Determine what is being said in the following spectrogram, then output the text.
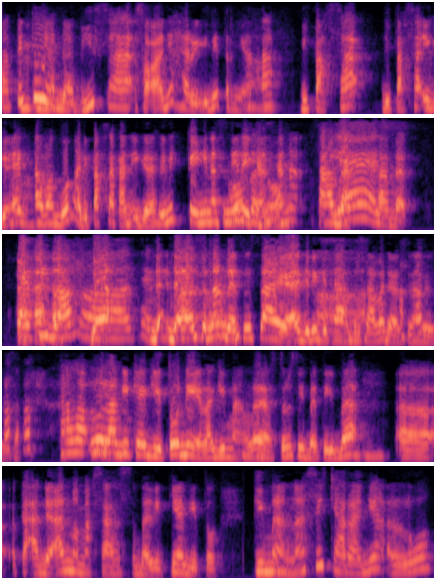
Tapi mm-hmm. tuh ya nggak bisa, soalnya hari ini ternyata oh. dipaksa, dipaksa IG, oh. eh apa gue nggak dipaksa kan IG ini keinginan sendiri oh, kan, dong. karena sahabat, yes. sahabat happy banget. da happy dalam banget. senang dan susah ya. Jadi kita uh. bersama dalam senang dan susah. Kalau lu yeah. lagi kayak gitu nih, lagi males, terus tiba-tiba uh, keadaan memaksa sebaliknya gitu. Gimana sih caranya lu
